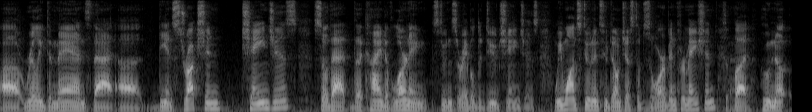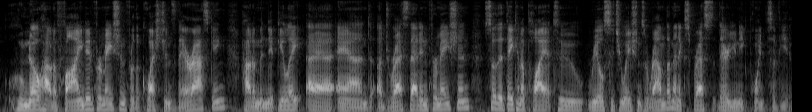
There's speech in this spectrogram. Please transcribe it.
uh, really demands that uh, the instruction changes so that the kind of learning students are able to do changes. We want students who don't just absorb information, but who know who know how to find information for the questions they're asking, how to manipulate uh, and address that information so that they can apply it to real situations around them and express their unique points of view.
